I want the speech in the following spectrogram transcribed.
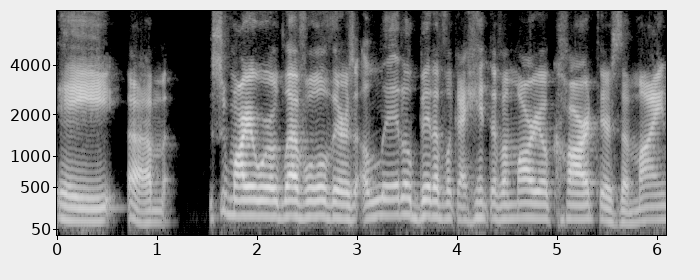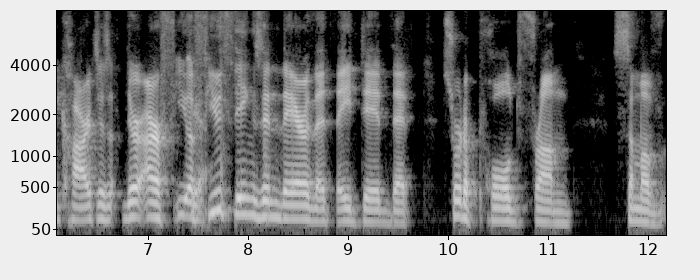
a um Super Mario World level. There's a little bit of like a hint of a Mario Kart. There's the mine carts. There's, there are a few a Yeah. few things in there that they did that sort of pulled from some of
